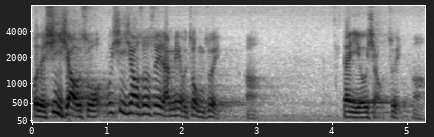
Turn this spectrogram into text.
或者戏笑说，不戏笑说虽然没有重罪啊，但也有小罪啊。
